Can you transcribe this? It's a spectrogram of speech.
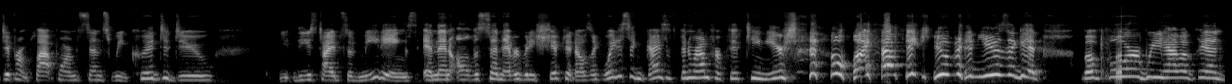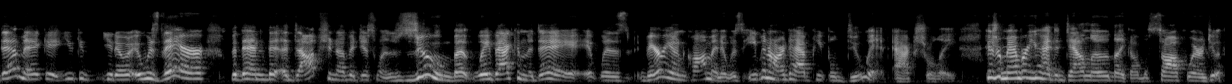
different platforms since we could to do these types of meetings. And then all of a sudden everybody shifted. I was like wait a second guys it's been around for 15 years. Why haven't you been using it? Before we have a pandemic it, you could you know it was there but then the adoption of it just went zoom. But way back in the day it was very uncommon. It was even hard to have people do it actually. Because remember you had to download like all the software and do it.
